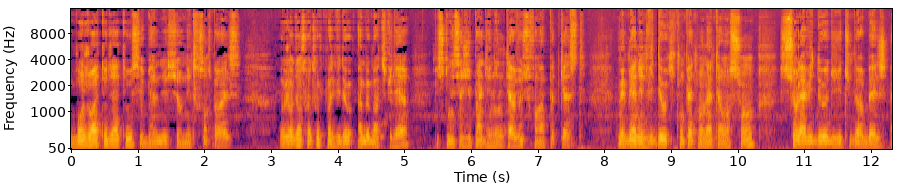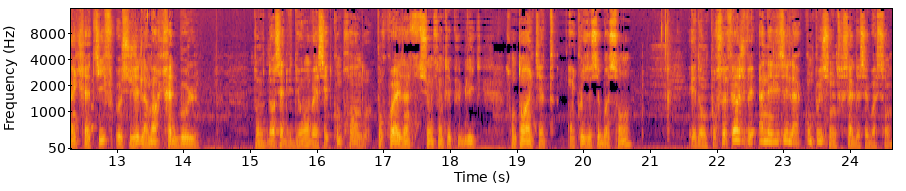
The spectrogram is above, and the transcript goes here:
Bonjour à toutes et à tous et bienvenue sur Nutrition Parels. Aujourd'hui on se retrouve pour une vidéo un peu particulière puisqu'il ne s'agit pas d'une interview sous format podcast mais bien d'une vidéo qui complète mon intervention sur la vidéo du youtubeur belge Incréatif au sujet de la marque Red Bull. Donc dans cette vidéo on va essayer de comprendre pourquoi les institutions de santé publique sont tant inquiètes à cause de ces boissons. Et donc pour ce faire je vais analyser la composition nutritionnelle de ces boissons.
